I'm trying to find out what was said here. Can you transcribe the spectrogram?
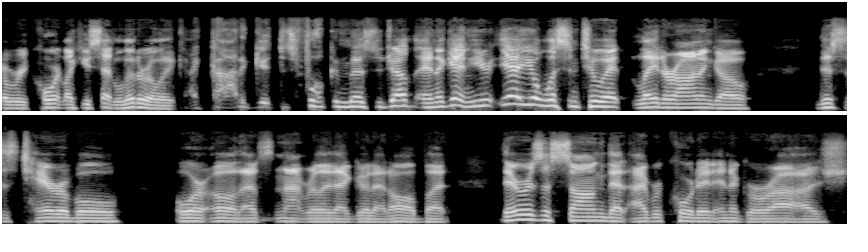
to record like you said literally i gotta get this fucking message out. And again you yeah you'll listen to it later on and go this is terrible or oh that's not really that good at all. But there was a song that i recorded in a garage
